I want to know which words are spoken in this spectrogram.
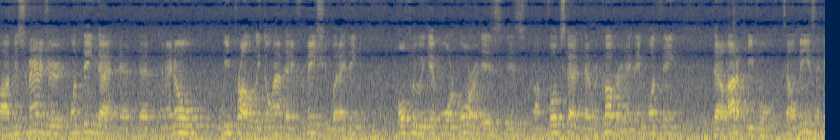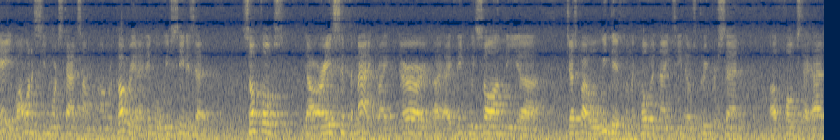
Uh, Mr. Manager, one thing that, that, that, and I know we probably don't have that information, but I think hopefully we get more and more is, is uh, folks that, that recover. And I think one thing that a lot of people tell me is like, hey, well, I want to see more stats on, on recovery. And I think what we've seen is that some folks are asymptomatic, right? There are, I- I think we saw on the, uh, just by what we did from the COVID 19, there was 3% of folks that had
